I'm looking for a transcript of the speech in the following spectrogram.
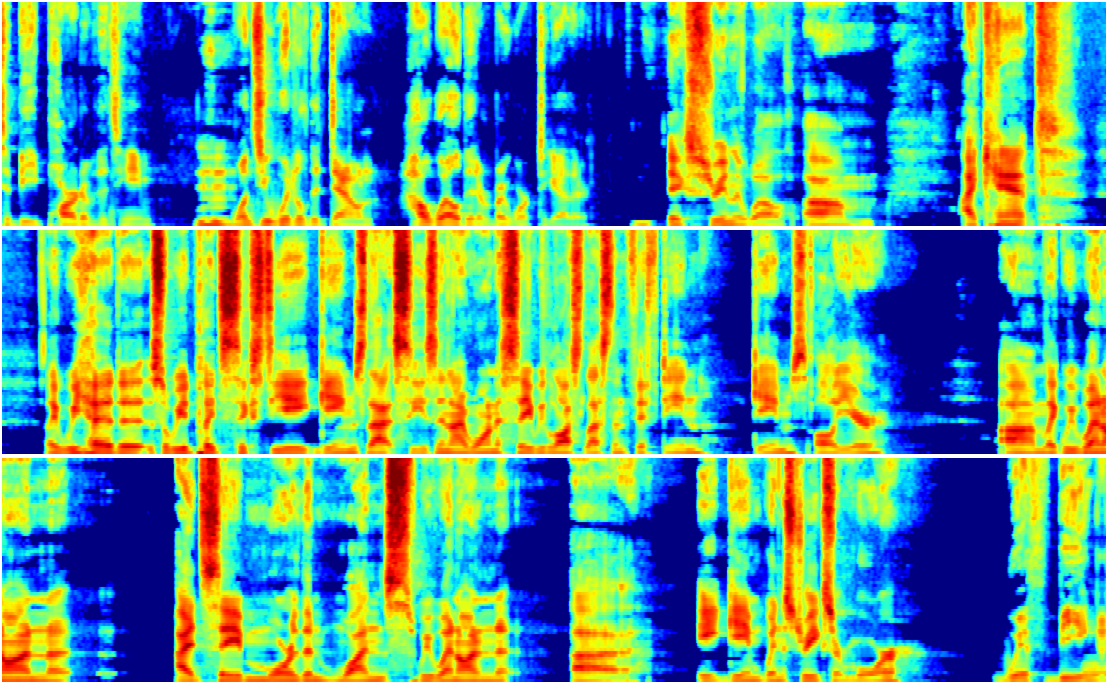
to be part of the team. Mhm. Once you whittled it down, how well did everybody work together? extremely well. Um, I can't like we had uh, so we had played 68 games that season. I want to say we lost less than 15 games all year. Um, like we went on, uh, I'd say more than once we went on uh eight game win streaks or more. With being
